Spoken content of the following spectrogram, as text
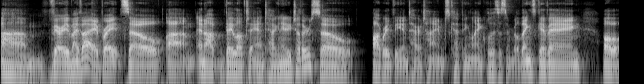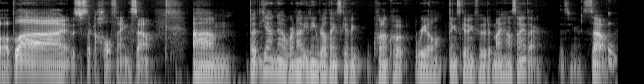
Um, very my vibe, right? So, um, and uh, they love to antagonize each other. So Aubree the entire time just kept being like, "Well, this isn't real Thanksgiving," blah blah blah blah. And it was just like a whole thing. So, um, but yeah, no, we're not eating real Thanksgiving, quote unquote, real Thanksgiving food at my house either this year. So.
